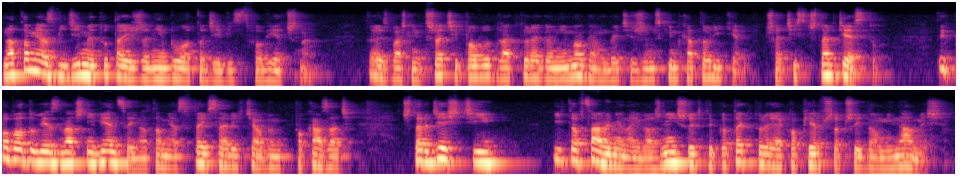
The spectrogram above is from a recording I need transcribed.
Natomiast widzimy tutaj, że nie było to dziewictwo wieczne. To jest właśnie trzeci powód, dla którego nie mogę być rzymskim katolikiem. Trzeci z czterdziestu. Tych powodów jest znacznie więcej, natomiast w tej serii chciałbym pokazać 40 i to wcale nie najważniejszych, tylko te, które jako pierwsze przyjdą mi na myśl.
